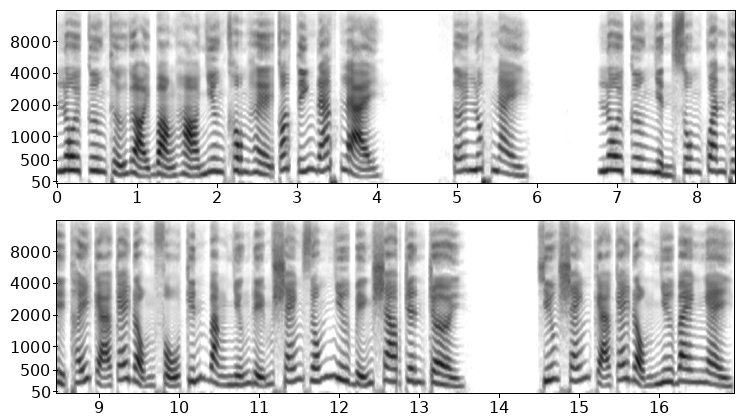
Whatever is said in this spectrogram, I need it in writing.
Lôi cương thử gọi bọn họ nhưng không hề có tiếng đáp lại. Tới lúc này, lôi cương nhìn xung quanh thì thấy cả cái động phủ kín bằng những điểm sáng giống như biển sao trên trời. Chiếu sáng cả cái động như ban ngày.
